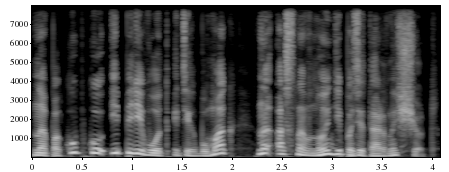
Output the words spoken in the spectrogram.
на покупку и перевод этих бумаг на основной депозитарный счет.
